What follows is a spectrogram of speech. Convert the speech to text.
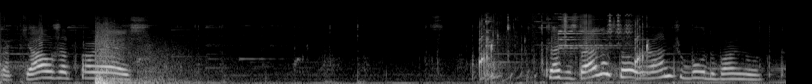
Так, я уже отправляюсь. Кстати, странно, что раньше было добавлено вот это.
